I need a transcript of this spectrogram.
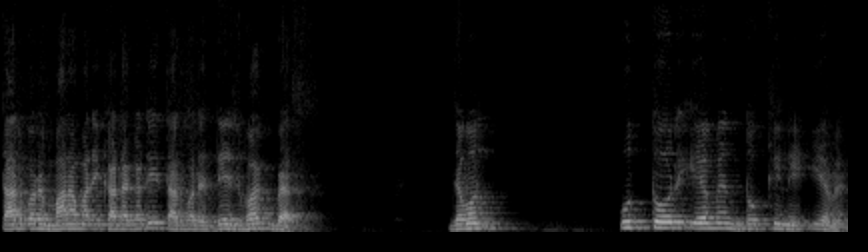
তারপরে মারামারি কাটাকাটি, তারপরে দেশভাগ, ব্যাস। যেমন উত্তর ইয়েমেন, দক্ষিণে ইয়েমেন।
